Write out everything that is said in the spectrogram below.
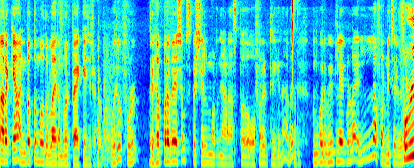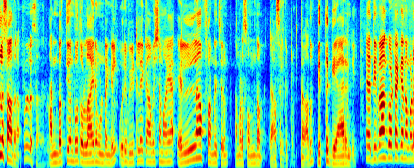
നിറയ്ക്കാൻ അൻപത്തൊമ്പത് തൊള്ളായിരം നമ്മളൊരു പാക്കേജ് ഒരു ഫുൾ ഗൃഹപ്രവേശം സ്പെഷ്യൽ എന്ന് പറഞ്ഞാണ് ഓഫർ ഇട്ടിരിക്കുന്നത്. അത് നമുക്കൊരു വീട്ടിലേക്കുള്ള എല്ലാ ഫർണിച്ചറും ഫുള്ള് സാധനം. ഫുള്ള് സാധനം. അൻപത്തി ഒൻപത് തൊള്ളായിരം ഉണ്ടെങ്കിൽ ഒരു വീട്ടിലേക്ക് ആവശ്യമായ എല്ലാ ഫർണിച്ചറും നമ്മുടെ സ്വന്തം ടാസിൽ കിട്ടും. അതും വിത്ത് ഗ്യാരണ്ടി ദിവാങ്കോട്ടൊക്കെ നമ്മൾ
